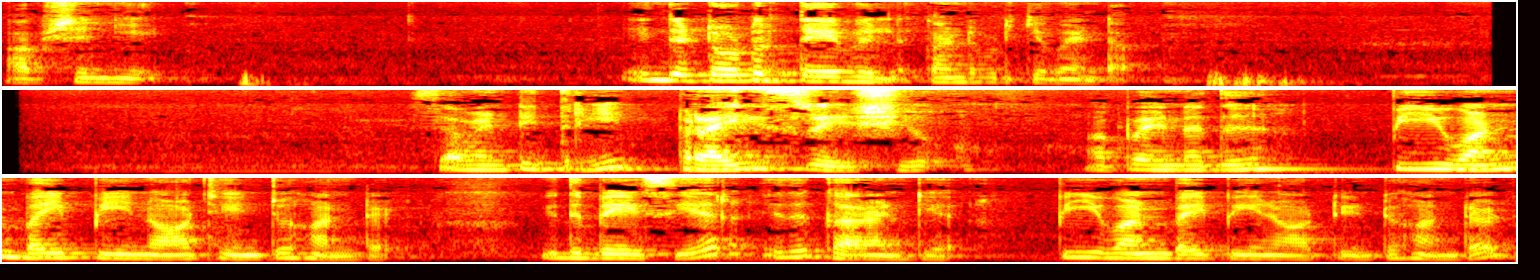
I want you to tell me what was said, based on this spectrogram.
ஆப்ஷன் ஏ இந்த டோட்டல் தேவையில்லை. கண்டுபிடிக்க வேண்டாம். செவன்டி த்ரீ ப்ரைஸ் ரேஷியோ அப்போ என்னது? P one by P naught into hundred இது பேஸ் இயர் இது current year P one by P naught into hundred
